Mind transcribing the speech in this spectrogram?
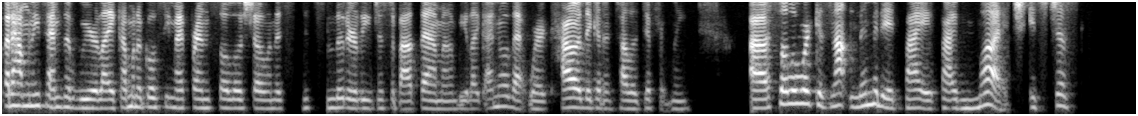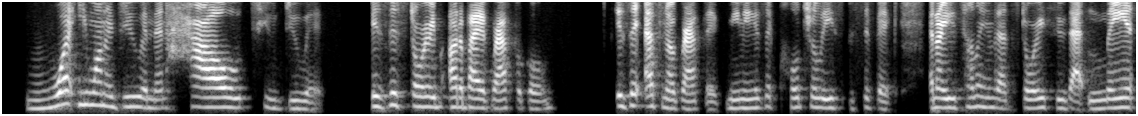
but how many times have we were like, I'm gonna go see my friend's solo show and it's it's literally just about them. And I'll be like, I know that work. How are they gonna tell it differently? Uh, solo work is not limited by by much. It's just what you want to do and then how to do it. Is this story autobiographical? Is it ethnographic, meaning is it culturally specific? And are you telling that story through that land,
